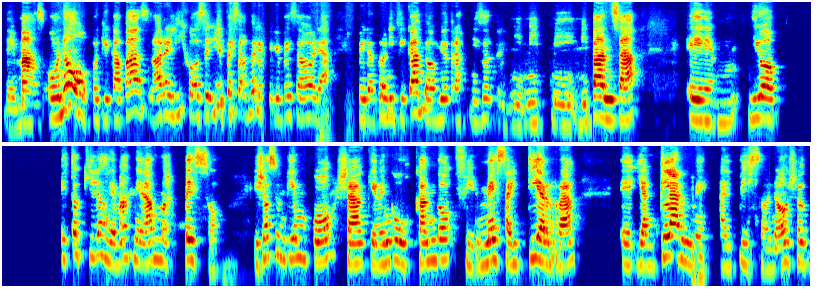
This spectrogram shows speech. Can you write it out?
de más, o no, porque capaz ahora elijo seguir pesando lo que peso ahora, pero tonificando mi, otra, mi, panza, eh, digo, estos kilos de más me dan más peso. Y yo hace un tiempo ya que vengo buscando firmeza y tierra eh, y anclarme al piso, ¿no? Yo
